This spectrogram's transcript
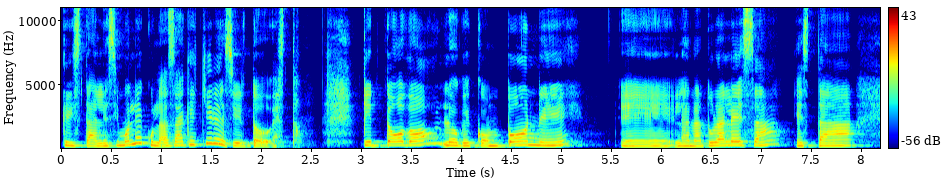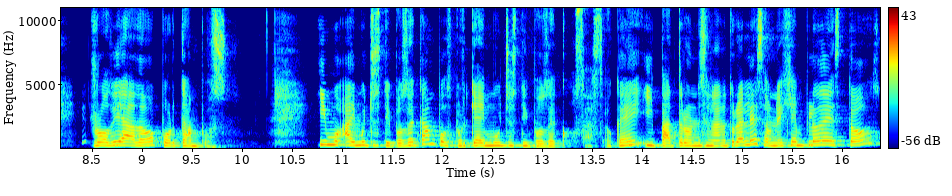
cristales y moléculas. ¿A qué quiere decir todo esto? Que todo lo que compone eh, la naturaleza está rodeado por campos. Y hay muchos tipos de campos porque hay muchos tipos de cosas, ¿ok? Y patrones en la naturaleza. Un ejemplo de estos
